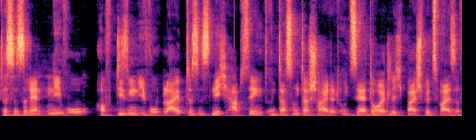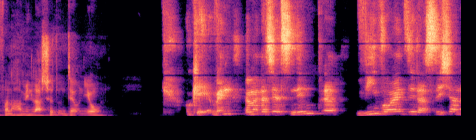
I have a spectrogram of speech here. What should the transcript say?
dass das Rentenniveau auf diesem Niveau bleibt, dass es nicht absinkt und das unterscheidet uns sehr deutlich beispielsweise von Armin Laschet und der Union. Okay, wenn, wenn man das jetzt nimmt, äh, wie wollen Sie das sichern?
